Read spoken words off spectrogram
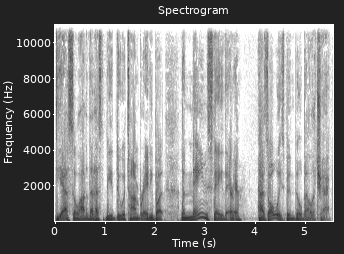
Yes, a lot of that has to be do with Tom Brady, but the mainstay there has always been Bill Belichick.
